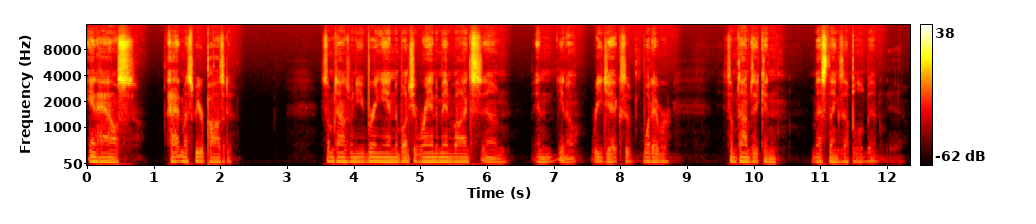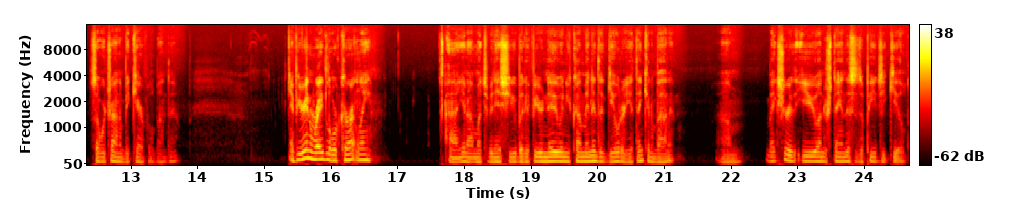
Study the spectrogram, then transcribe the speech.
in house atmosphere positive. Sometimes when you bring in a bunch of random invites um, and, you know, rejects of whatever, sometimes it can mess things up a little bit. Yeah. So we're trying to be careful about that. If you're in Raid Lore currently, uh, you're not much of an issue. But if you're new and you come into the guild or you're thinking about it, um, make sure that you understand this is a PG guild.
